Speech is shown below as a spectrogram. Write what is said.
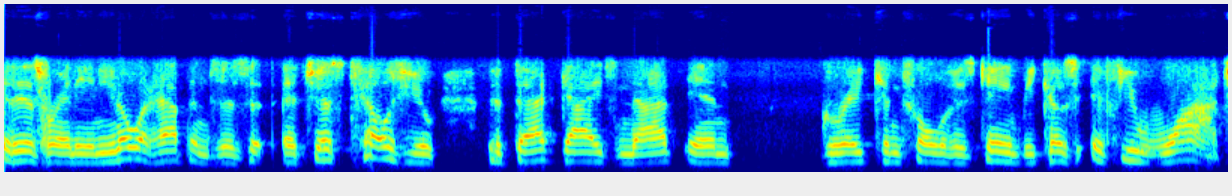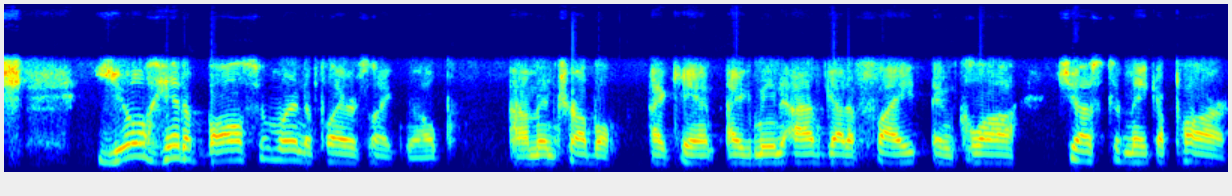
It is, Randy. And you know what happens is it, it just tells you that that guy's not in great control of his game because if you watch, you'll hit a ball somewhere and the player's like, nope, I'm in trouble. I can't. I mean, I've got to fight and claw just to make a par.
